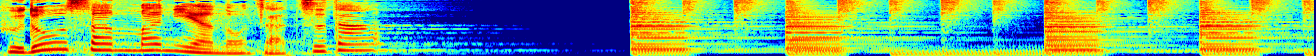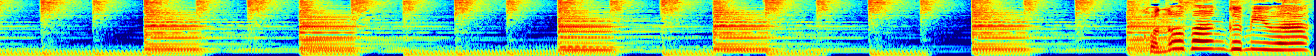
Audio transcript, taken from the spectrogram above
不動産マニアの雑談。この番組は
